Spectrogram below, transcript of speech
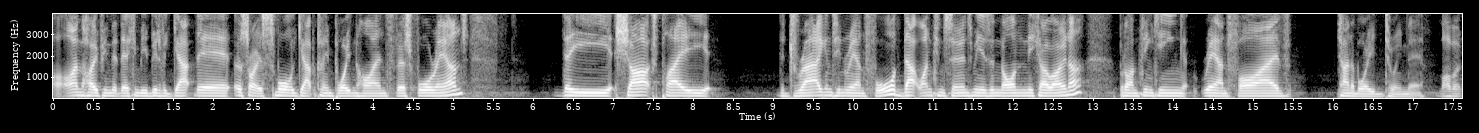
I'm hoping that there can be a bit of a gap there, uh, sorry, a smaller gap between Boyd and Hynes first four rounds. The Sharks play the Dragons in round four. That one concerns me as a non Nicho owner, but I'm thinking round five, Tanner Boyd to him there. Love it.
